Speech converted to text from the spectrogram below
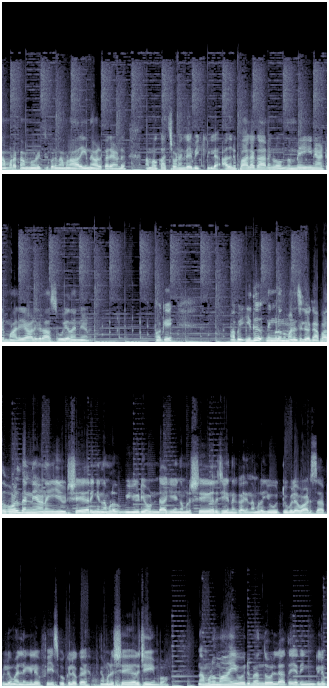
നമ്മുടെ കമ്മ്യൂണിറ്റിയിൽ പോലും നമ്മൾ അറിയുന്ന ആൾക്കാരായതുകൊണ്ട് നമുക്ക് കച്ചവടം ലഭിക്കില്ല. അതിന് പല കാരണങ്ങളും. ഒന്നും മെയിനായിട്ട് മലയാളികളുടെ അസൂയ തന്നെയാണ്. ഓക്കെ അപ്പോൾ ഇത് നിങ്ങളൊന്ന് മനസ്സിൽ വെക്കാം. അപ്പോൾ അതുപോലെ തന്നെയാണ് ഈ ഒരു ഷെയറിങ് നമ്മൾ വീഡിയോ ഉണ്ടാക്കി നമ്മൾ ഷെയർ ചെയ്യുന്ന കാര്യം. നമ്മൾ യൂട്യൂബിലോ വാട്സാപ്പിലും അല്ലെങ്കിൽ ഫേസ്ബുക്കിലൊക്കെ നമ്മൾ ഷെയർ ചെയ്യുമ്പോൾ നമ്മളുമായി ഒരു ബന്ധവുമില്ലാത്ത ഏതെങ്കിലും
